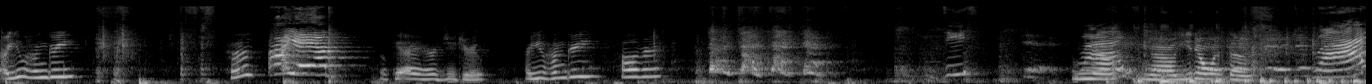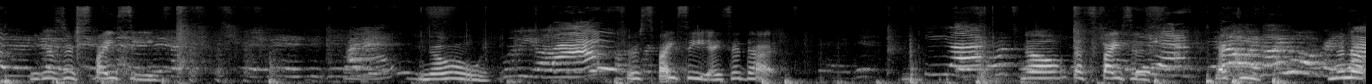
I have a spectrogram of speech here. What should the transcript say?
Are you hungry? Huh? I am. Okay, I heard you, Drew. Are you hungry, Oliver? No, no, you don't want those Why? because they're spicy. No, they're spicy. I said that. No, that's spices. Yucky. No, no.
